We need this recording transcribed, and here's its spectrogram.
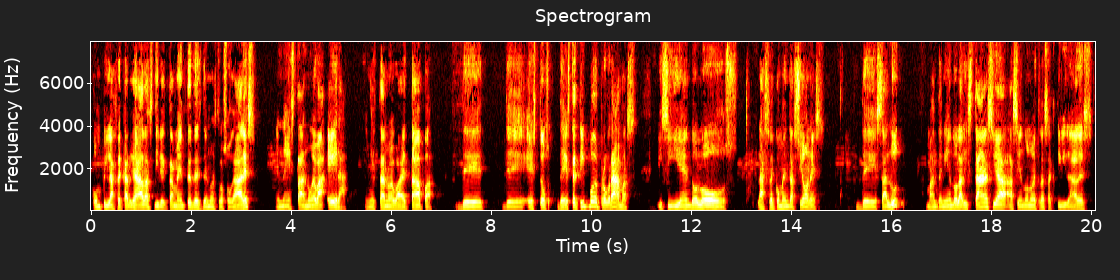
con pilas recargadas directamente desde nuestros hogares en esta nueva era, en esta nueva etapa de, estos, de este tipo de programas y siguiendo los, las recomendaciones de salud, manteniendo la distancia, haciendo nuestras actividades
